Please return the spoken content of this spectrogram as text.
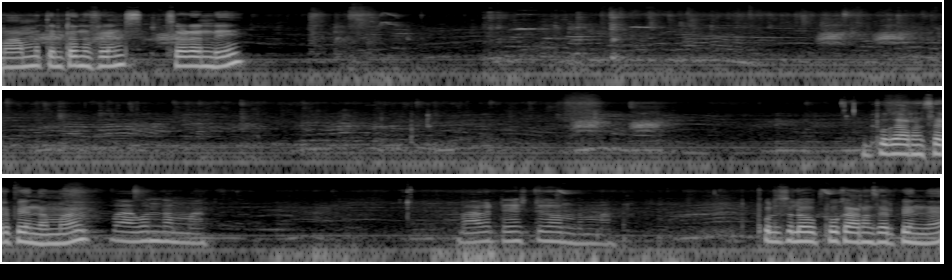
మా అమ్మ తింటుంది ఫ్రెండ్స్. చూడండి. ఉప్పు కారం సరిపోయిందమ్మా. బాగుందమ్మా. బాగా టేస్ట్గా ఉందమ్మా. పులుసులో ఉప్పు కారం సరిపోయిందా?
